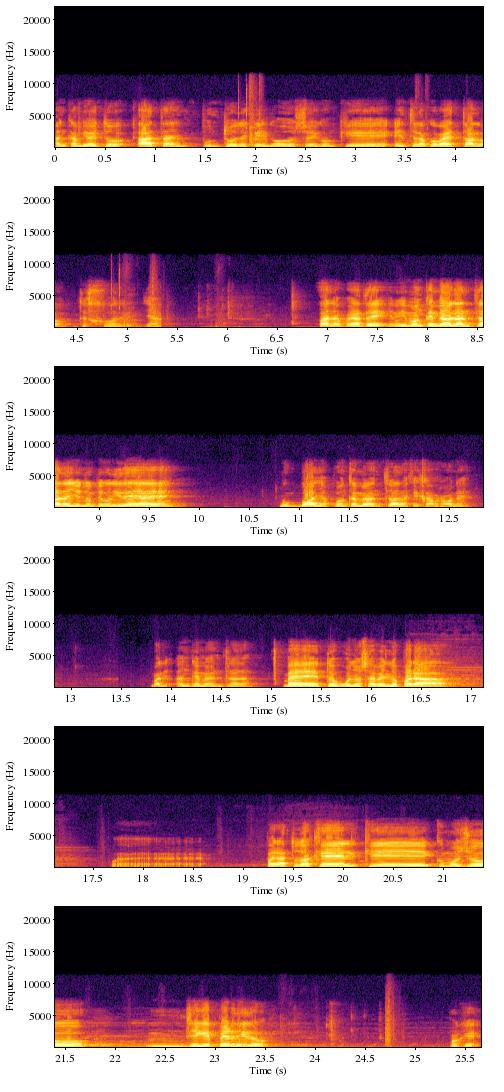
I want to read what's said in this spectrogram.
Han cambiado esto hasta el punto de que no sé con qué... Entre la cueva de talo. Te joder, ya. Bueno, espérate, que lo mismo han cambiado la entrada, yo no tengo ni idea, ¿eh? Uh, vaya, pues han cambiado la entrada, qué cabrones. Vale, han cambiado la entrada. ¿Ves? Esto es bueno saberlo para... Pues para todo aquel que, como yo, mm, llegue perdido. Porque...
